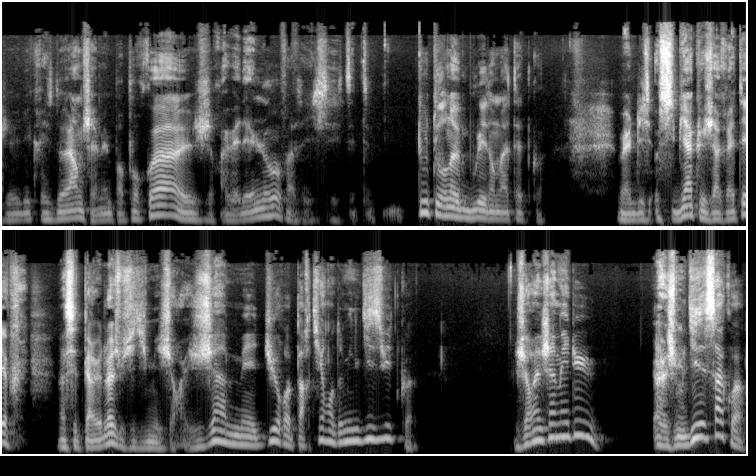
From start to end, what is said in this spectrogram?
j'ai- eu des crises de larmes, je savais même pas pourquoi. Je rêvais d'Enlo, enfin c'était tout tourne boulet dans ma tête quoi. Mais aussi bien que j'ai regretté à cette période-là, je me suis dit mais j'aurais jamais dû repartir en 2018 quoi. J'aurais jamais dû. Euh, je me disais ça quoi.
